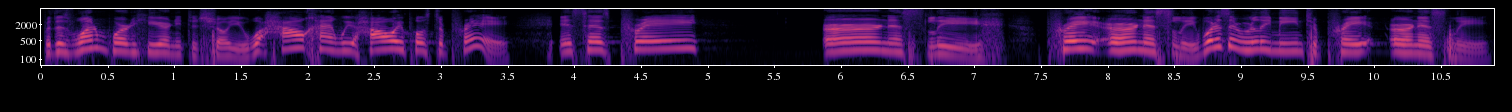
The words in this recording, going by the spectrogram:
But there's one word here I need to show you. How can we how are we supposed to pray? It says pray earnestly. Pray earnestly. What does it really mean to pray earnestly?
